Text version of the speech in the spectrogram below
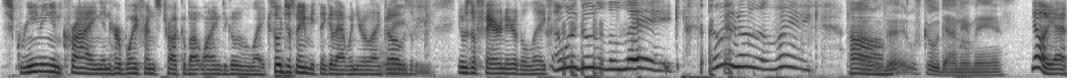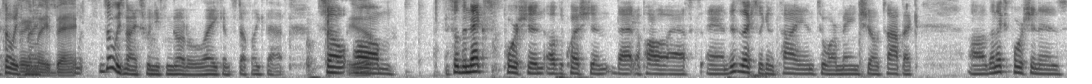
screaming and crying in her boyfriend's truck about wanting to go to the lake. So it just made me think of that when you're like, "Oh, it was a." It was a fair near the lake. I want to go to the lake. I want to go to the lake. it, was, Um, uh, it was cool down there, man. oh yeah, it's always Very nice. It's always nice when you can go to the lake and stuff like that. So, um, so the next portion of the question that Apollo asks, and this is actually going to tie into our main show topic. Uh, the next portion is:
